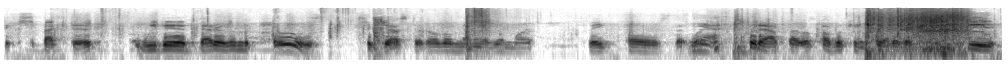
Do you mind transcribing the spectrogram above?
expected. We did better than the polls suggested, although many of them were fake polls that were Yeah. put out by Republican candidates to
